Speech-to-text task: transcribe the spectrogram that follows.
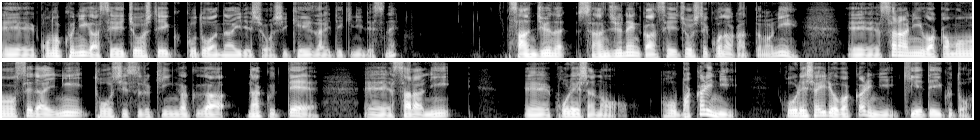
えー、この国が成長していくことはないでしょうし経済的にですね 30, 30年間成長してこなかったのに、えー、さらに若者世代に投資する金額がなくて、えー、さらに、えー、高齢者の方ばっかりに高齢者医療ばっかりに消えていくと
